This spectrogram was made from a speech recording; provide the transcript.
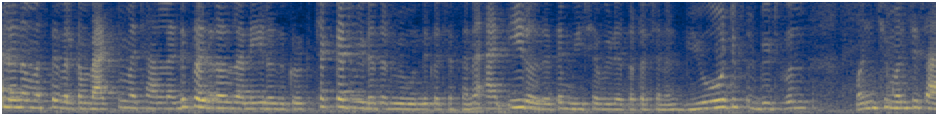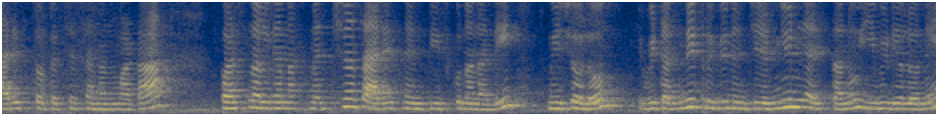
హలో నమస్తే welcome back to my channel అండి. ప్రతి రోజులని ఈ రోజు కూడా చక్కటి వీడియోతో మీ ముందుకు వచ్చేసాను. అండ్ ఈ రోజు అయితే మీషో వీడియోతో వచ్చాను. బ్యూటిఫుల్ బ్యూటిఫుల్ మంచి మంచి శారీస్ తోటి వచ్చేసాను అనమాట పర్సనల్గా నాకు నచ్చిన శారీస్ నేను తీసుకున్నానండి మీషోలో. వీటన్నిటి రివ్యూ నేను జెన్యున్గా ఇస్తాను ఈ వీడియోలోనే.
